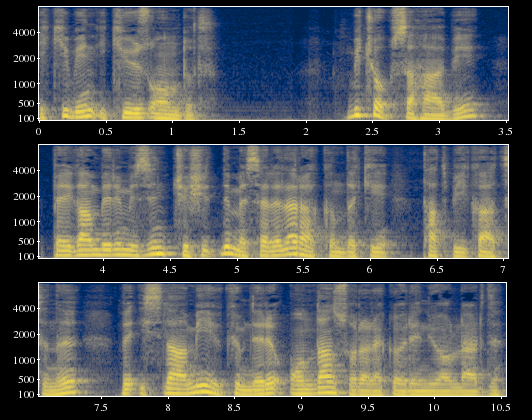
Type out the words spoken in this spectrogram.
2210'dur. Birçok sahabi peygamberimizin çeşitli meseleler hakkındaki tatbikatını ve İslami hükümleri ondan sorarak öğreniyorlardı.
